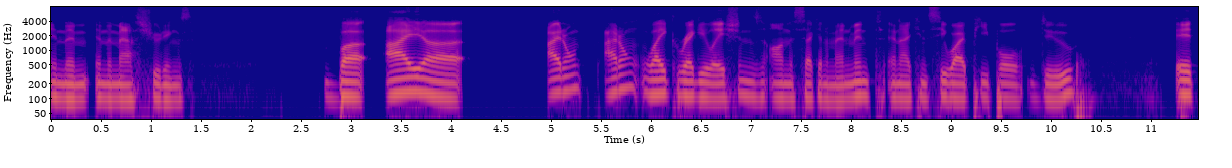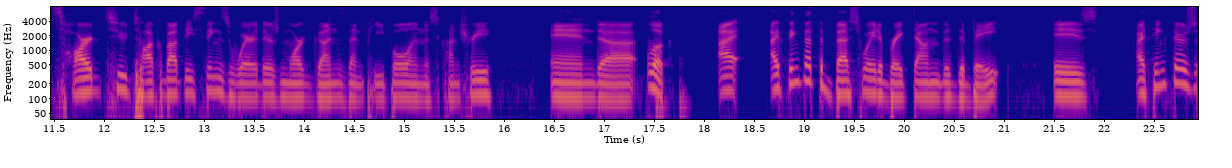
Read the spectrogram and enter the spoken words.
in the in the mass shootings. But I uh, I don't I don't like regulations on the Second Amendment, and I can see why people do. It's hard to talk about these things where there's more guns than people in this country. And uh, look, I I think that the best way to break down the debate is I think there's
